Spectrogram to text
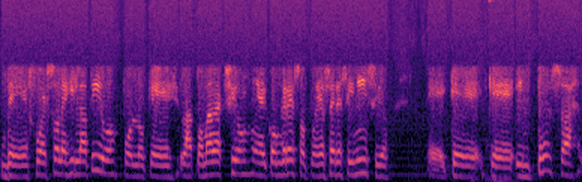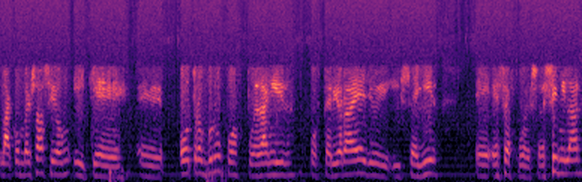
de esfuerzo legislativo, por lo que la toma de acción en el Congreso puede ser ese inicio eh, que, que impulsa la conversación y que eh, otros grupos puedan ir posterior a ello y, y seguir eh, ese esfuerzo. Es similar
